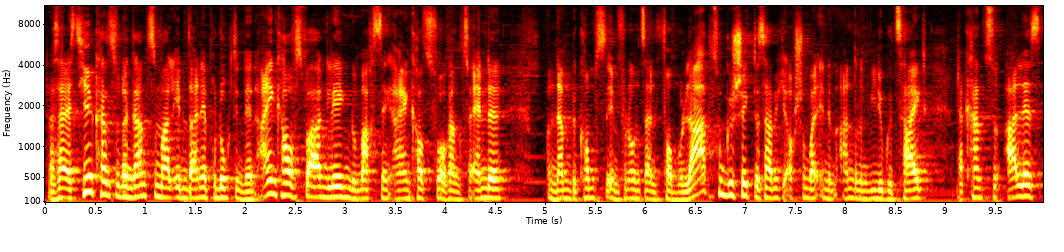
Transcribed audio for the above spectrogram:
Das heißt, hier kannst du dann ganz normal eben deine Produkte in den Einkaufswagen legen, du machst den Einkaufsvorgang zu Ende und dann bekommst du eben von uns ein Formular zugeschickt. Das habe ich auch schon mal in einem anderen Video gezeigt. Da kannst du alles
